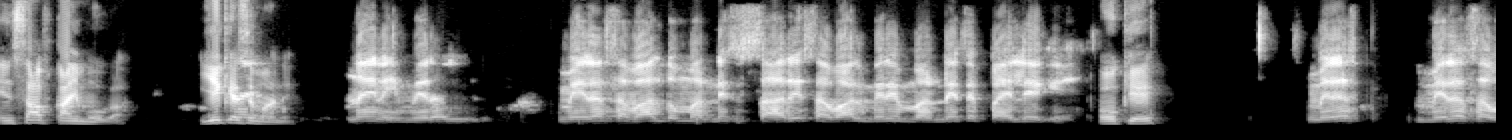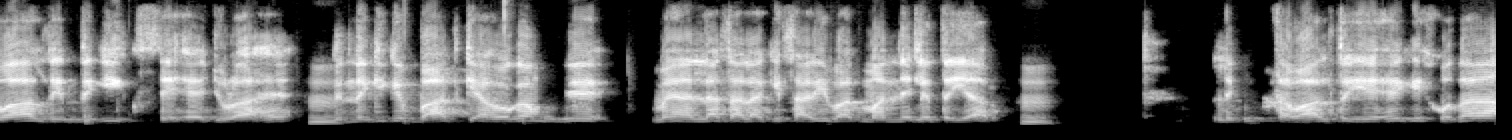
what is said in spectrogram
इंसाफ कायम होगा। ये कैसे माने? नहीं नहीं मेरा मेरा सवाल तो मरने से सारे सवाल मेरे मरने से पहले के ओके। मेरा मेरा सवाल ज़िंदगी से है जुड़ा है। हम्म। ज़िंदगी के बाद क्या होगा मुझे मैं अल्लाह ताला की सारी बात मानने के लिए तैयार हूँ हम्म। लेकिन सवाल तो ये है कि खुदा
